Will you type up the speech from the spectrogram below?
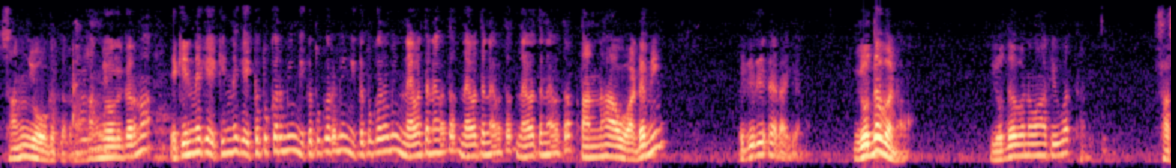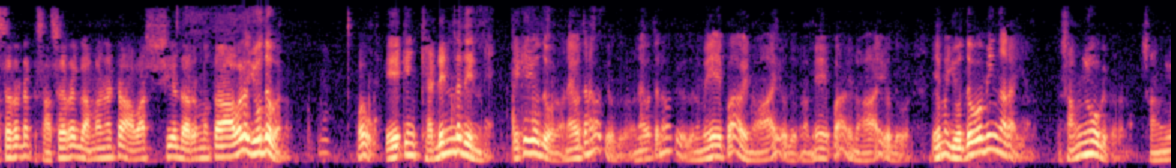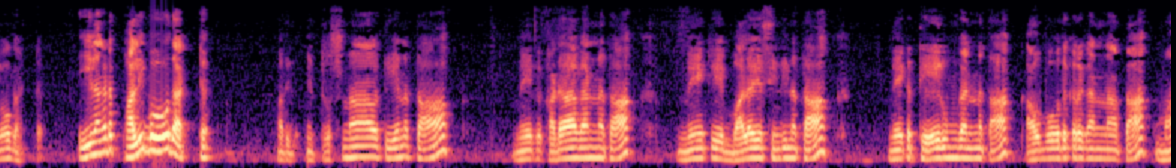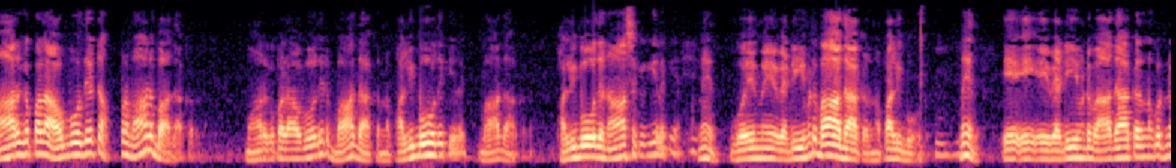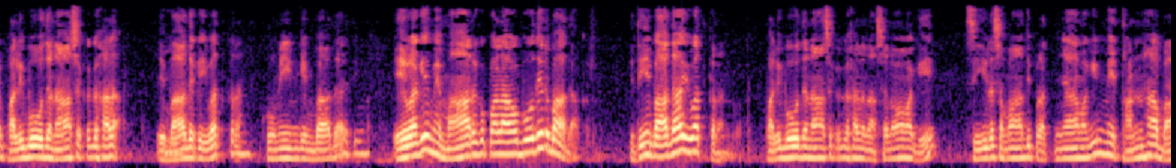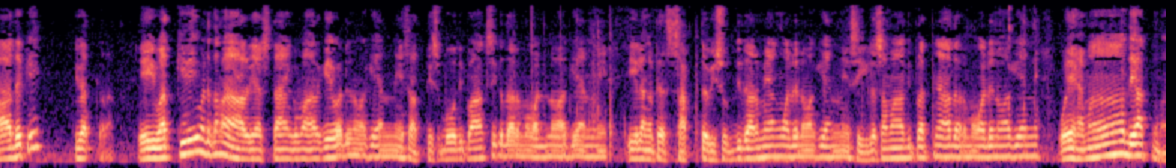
සංයෝග කරන සංයෝග කරන එකින් එක එකින් එක එකතු කරමින් එකතු කරමින් එකතු කරමින් නැවත නැවතත් නැවත නැවතත් නැවත නැවතත් තන්හාාව වඩමින් ඉදිරියට ඇරගෙන. යොදවනවා. යොදවනවා කිව්වත් හරි. සසරට සසර ගමනට අවශ්‍ය ධර්මතාවල යොදවන. ඔව ඒකෙන් කැඩෙන්ඩ දෙන්න එක යොදවන නැවතනවත් යොදවන නැවතනවත් යොදන මේ එපා වෙන ආය යොදවන මේ එපා වෙන ආය යොදවන. එම යොදවමින් අරයන සංයෝග කරන සංයෝගට්ට. ඊළඟට පලිබෝ දට්ට හරි තෘෂ්ණාව තියෙන තාක් මේක කඩාගන්න තාක් මේකේ බලය සිඳින තාක් මේක තේරුම් ගන්න තාක් අවබෝධ කරගන්නා තාක් මාර්ගඵල අවබෝධයට අප්‍රමාණ බාධා කරන. මාර්ගඵල අවබෝධයට බාධා කරන පලිබෝධ කියල බාධා කරන. පලිබෝධ නාසක කියල කිය ගොය මේ වැඩීමට බාධා කරන පලිබෝධ. නේද? ඒ ඒ වැඩීමට බාධා කරනකොටන පලිබෝධ නාසක ගහලා ඒ බාධක ඉවත් කරන්න. කෘමීන්ගෙන් බාධා ඇති වුණ. ඒවගේ මේ මාර්ග පල අවබෝධයට බාධා කරන. ඉතින් බාධා ඉවත් කරන්න. පලිබෝධනාසක ගහල නසනවා වගේ සීල සමාධි ප්‍රඥාමගින් මේ තන්හා බාධක ඉවත් කරන්න. ඒ ඉවත් කිරීමට තම ආර්යෂ්ඨායක මාර්ගය වඩනවා කියන්නේ සත්තිස් බෝධි පාක්ෂික ධර්ම වඩනවා කියන්නේ ඊළඟට සප්ත විශුද්ධි ධර්මයන් වඩනවා කියන්නේ සීල සමාධි ප්‍රඥා ධර්ම වඩනවා කියන්නේ ඔය හැම දෙයක්ම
